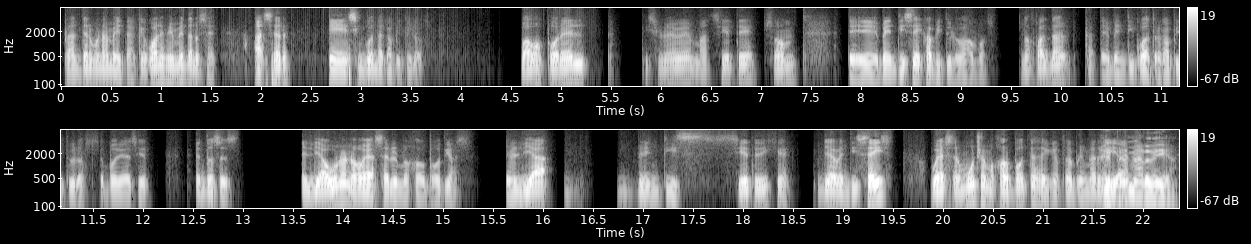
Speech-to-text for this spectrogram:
plantearme una meta. ¿Qué, ¿Cuál es mi meta? No sé. Hacer eh, 50 capítulos. Vamos por el 19 más 7 son eh, 26 capítulos, vamos. Nos faltan eh, 24 capítulos, se podría decir. Entonces, el día 1 no voy a hacer el mejor podcast. El día 27, dije. El día 26 voy a hacer mucho mejor podcast del que fue el primer El día. primer día.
